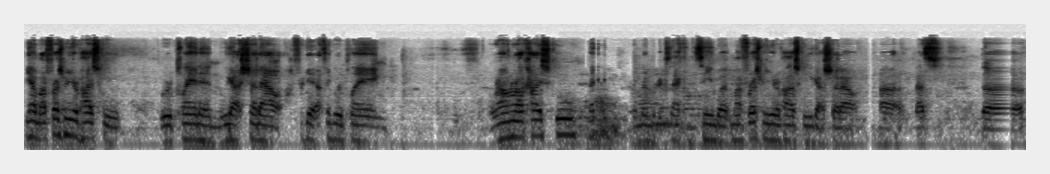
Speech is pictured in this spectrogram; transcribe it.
yeah, my freshman year of high school, we were playing and we got shut out. I forget, I think we were playing – Round Rock High School. I don't remember exactly the team, but my freshman year of high school, we got shut out. Uh, that's the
